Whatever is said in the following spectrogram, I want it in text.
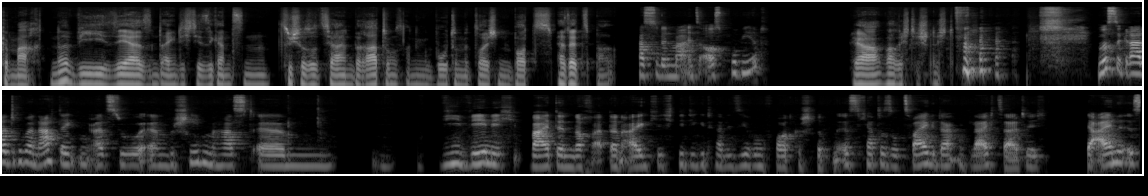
gemacht. Ne? Wie sehr sind eigentlich diese ganzen psychosozialen Beratungsangebote mit solchen Bots ersetzbar? Hast du denn mal eins ausprobiert? Ja, war richtig schlecht. ich musste gerade drüber nachdenken, als du ähm, beschrieben hast, ähm, wie wenig weit denn noch dann eigentlich die Digitalisierung fortgeschritten ist. Ich hatte so zwei Gedanken gleichzeitig. Der eine ist,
